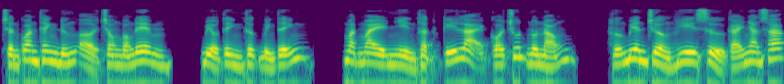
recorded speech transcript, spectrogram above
Trần Quan Thanh đứng ở trong bóng đêm, biểu tình thực bình tĩnh, mặt mày nhìn thật kỹ lại có chút nôn nóng, hướng biên trường hy xử cái nhan sắc.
